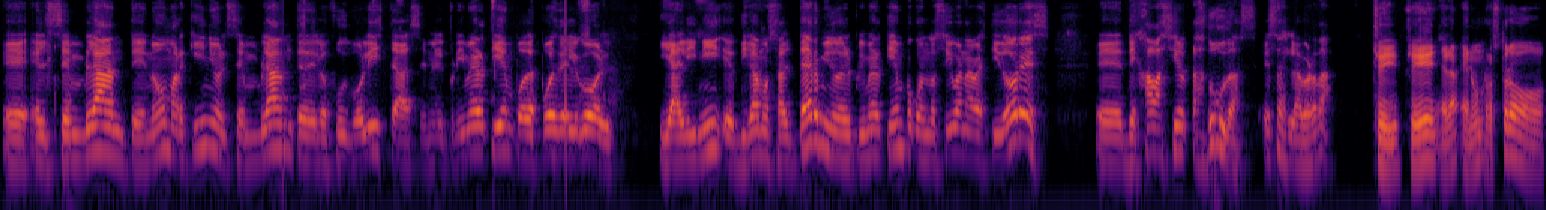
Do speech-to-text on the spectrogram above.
Eh, el semblante, ¿no, Marquiño? El semblante de los futbolistas en el primer tiempo después del gol y al eh, digamos al término del primer tiempo cuando se iban a vestidores, dejaba ciertas dudas, esa es la verdad. Sí, sí, era en un rostro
